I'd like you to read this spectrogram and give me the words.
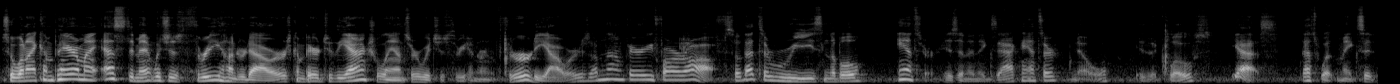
So when I compare my estimate, which is 300 hours, compared to the actual answer, which is 330 hours, I'm not very far off. So that's a reasonable answer. Is it an exact answer? No. Is it close? Yes. That's what makes it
